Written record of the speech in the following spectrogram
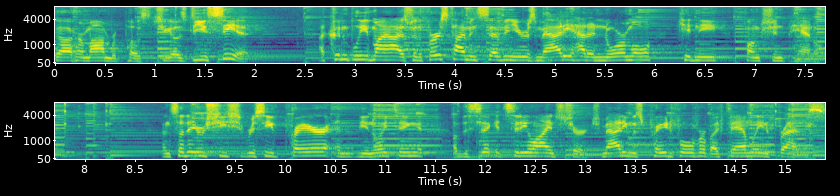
uh, her mom posted. She goes, Do you see it? I couldn't believe my eyes. For the first time in seven years, Maddie had a normal kidney function panel. On Sunday, she received prayer and the anointing of the sick at City Alliance Church. Maddie was prayed for over by family and friends.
